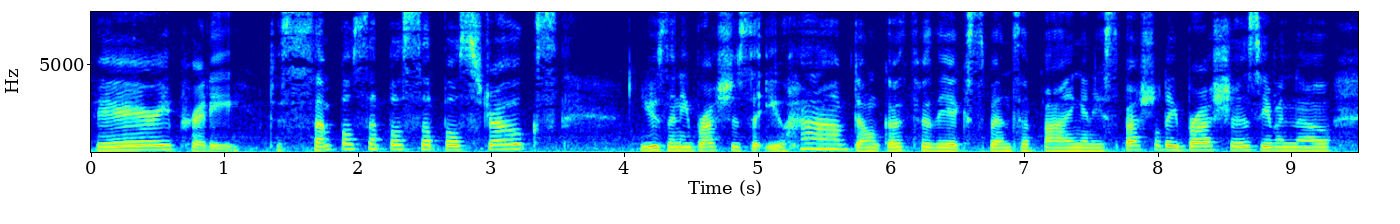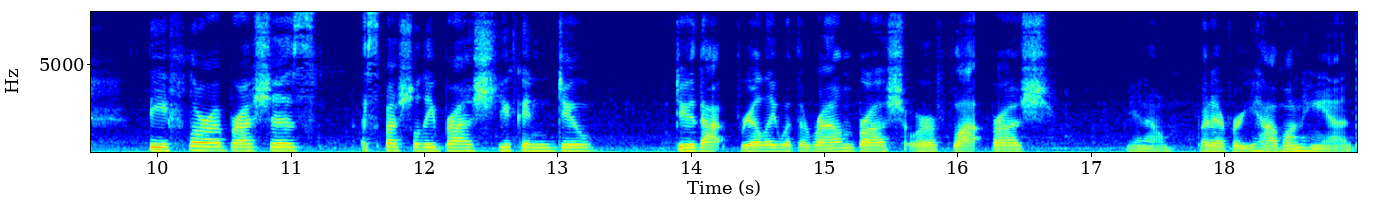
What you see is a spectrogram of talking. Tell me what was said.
Very pretty. Just simple, simple, simple strokes. Use any brushes that you have. Don't go through the expense of buying any specialty brushes, even though the Flora brushes, a specialty brush, you can do do that really with a round brush or a flat brush, you know, whatever you have on hand.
